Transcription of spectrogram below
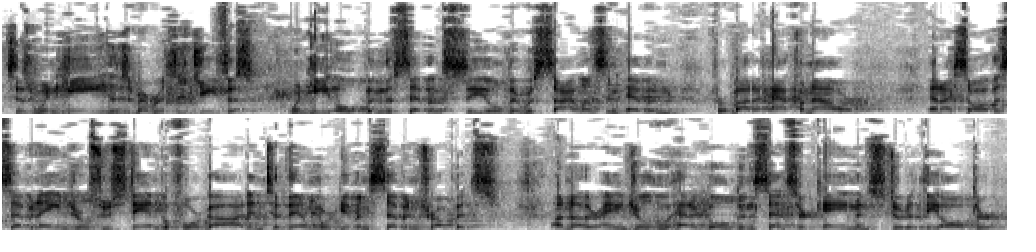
It says, When he, this, remember this is Jesus, when he opened the seventh seal, there was silence in heaven for about a half an hour. And I saw the seven angels who stand before God, and to them were given seven trumpets. Another angel who had a golden censer came and stood at the altar.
